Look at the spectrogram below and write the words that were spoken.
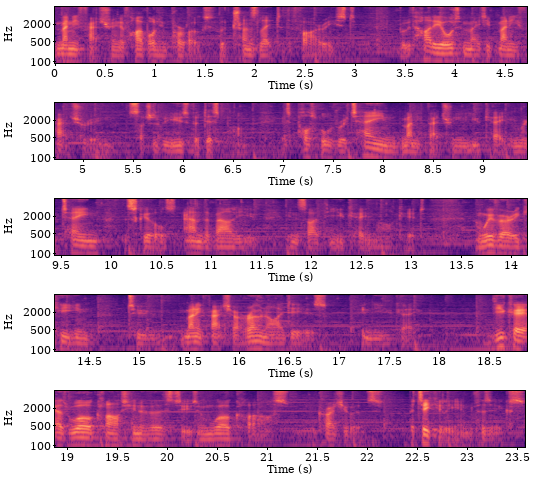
manufacturing of high volume products would translate to the Far East, but with highly automated manufacturing, such as we use for disc pump, it's possible to retain manufacturing in the UK and retain the skills and the value inside the UK market. And we're very keen to manufacture our own ideas in the UK. The UK has world-class universities and world-class graduates, particularly in physics,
